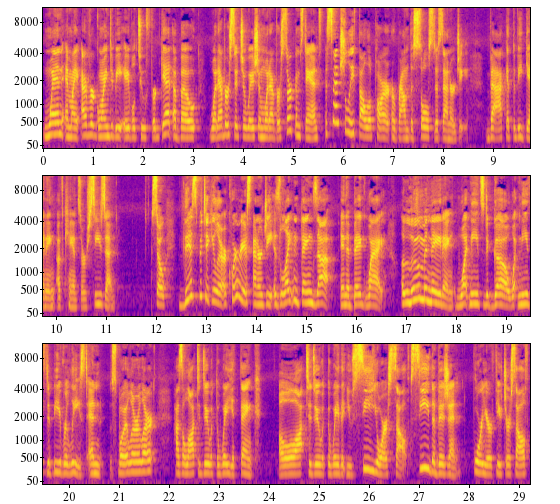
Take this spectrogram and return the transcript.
When am I ever going to be able to forget about whatever situation, whatever circumstance essentially fell apart around the solstice energy back at the beginning of Cancer season? So, this particular Aquarius energy is lighting things up in a big way, illuminating what needs to go, what needs to be released. And spoiler alert, has a lot to do with the way you think, a lot to do with the way that you see yourself, see the vision for your future self,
